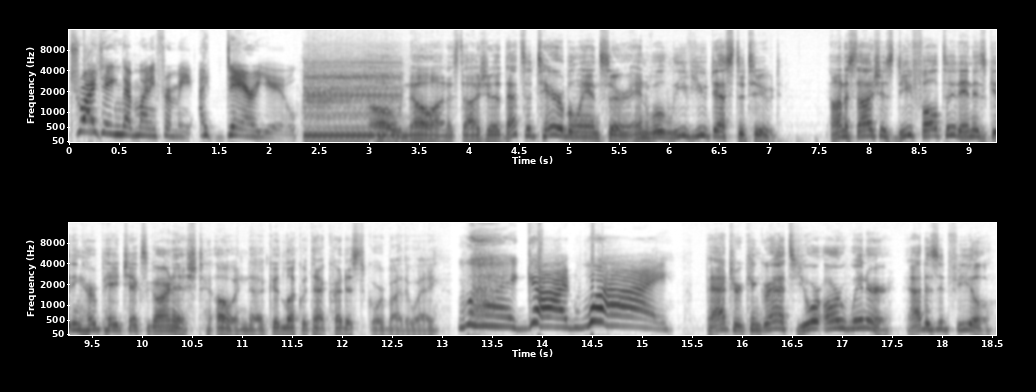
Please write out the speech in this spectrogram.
Try taking that money from me. I dare you. Oh, no, Anastasia. That's a terrible answer, and will leave you destitute. Anastasia's defaulted and is getting her paychecks garnished. Oh, and uh, good luck with that credit score, by the way. Why, God, why? Patrick, congrats. You're our winner. How does it feel?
